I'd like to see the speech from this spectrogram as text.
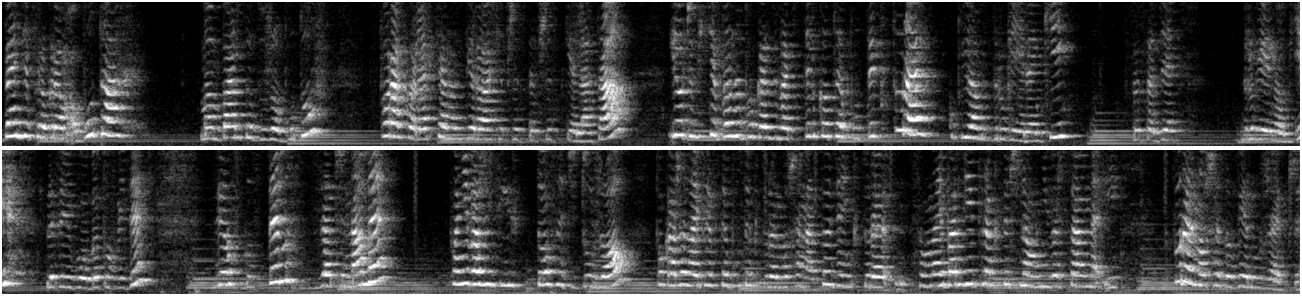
będzie program o butach. Mam bardzo dużo butów. Spora kolekcja nazbierała się przez te wszystkie lata. I oczywiście będę pokazywać tylko te buty, które kupiłam z drugiej ręki. W zasadzie z drugiej nogi, lepiej byłoby powiedzieć. W związku z tym zaczynamy. Ponieważ jest ich dosyć dużo, pokażę najpierw te buty, które noszę na co dzień, które są najbardziej praktyczne, uniwersalne i które noszę do wielu rzeczy.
